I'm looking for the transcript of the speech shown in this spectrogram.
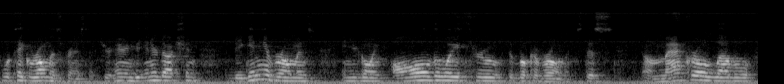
we'll take Romans for instance. You're hearing the introduction, the beginning of Romans, and you're going all the way through the book of Romans. This uh, macro level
